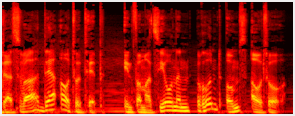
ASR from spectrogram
Das war der Autotipp. Informationen rund ums Auto.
